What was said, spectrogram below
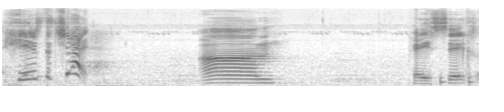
Here's the check. Um, pay six.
